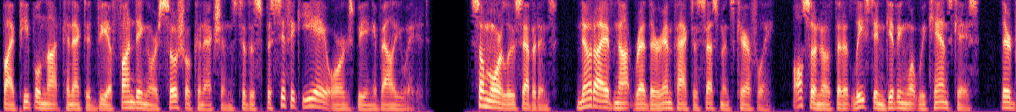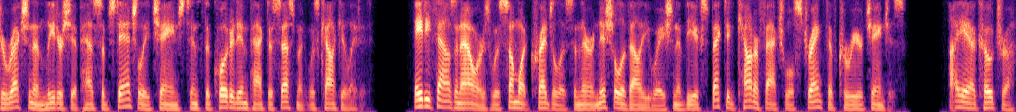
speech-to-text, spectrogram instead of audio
by people not connected via funding or social connections to the specific EA orgs being evaluated. Some more loose evidence note I have not read their impact assessments carefully. Also, note that at least in Giving What We Can's case, their direction and leadership has substantially changed since the quoted impact assessment was calculated. 80,000 Hours was somewhat credulous in their initial evaluation of the expected counterfactual strength of career changes. Cotra,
